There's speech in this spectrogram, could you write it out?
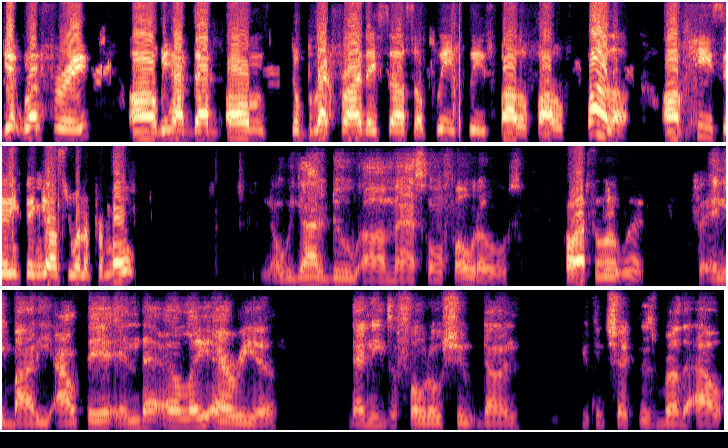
get one free. Uh, we have that um the Black Friday sale. So please, please follow, follow, follow. Uh, Keith, anything else you want to promote? No, we got to do uh, mask on photos. Oh, absolutely. For anybody out there in the LA area that needs a photo shoot done, you can check this brother out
